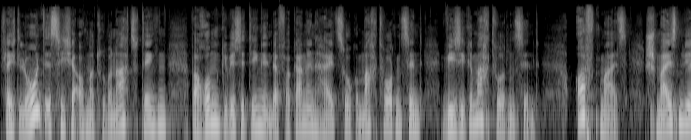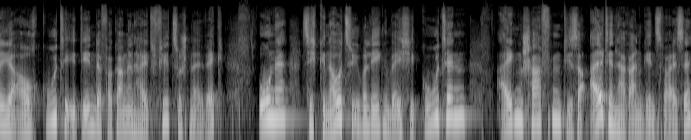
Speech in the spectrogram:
Vielleicht lohnt es sich ja auch mal drüber nachzudenken, warum gewisse Dinge in der Vergangenheit so gemacht worden sind, wie sie gemacht worden sind. Oftmals schmeißen wir ja auch gute Ideen der Vergangenheit viel zu schnell weg, ohne sich genau zu überlegen, welche guten Eigenschaften dieser alten Herangehensweise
